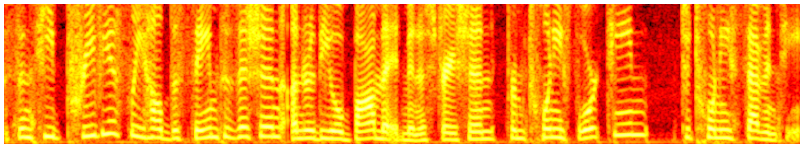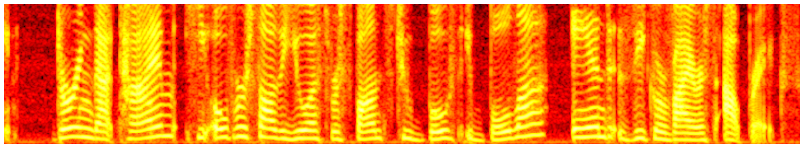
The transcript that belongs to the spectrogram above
since he previously held the same position under the Obama administration from 2014 to 2017. During that time, he oversaw the U.S. response to both Ebola and Zika virus outbreaks.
